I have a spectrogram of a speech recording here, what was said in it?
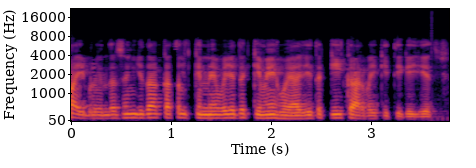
ਭਾਈ ਬਲਵਿੰਦਰ ਸਿੰਘ ਜੀ ਦਾ ਕਤਲ ਕਿੰਨੇ ਵਜੇ ਤੇ ਕਿਵੇਂ ਹੋਇਆ ਜੀ ਤੇ ਕੀ ਕਾਰਵਾਈ ਕੀਤੀ ਗਈ ਹੈ ਇਹਦੇ 'ਚ?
